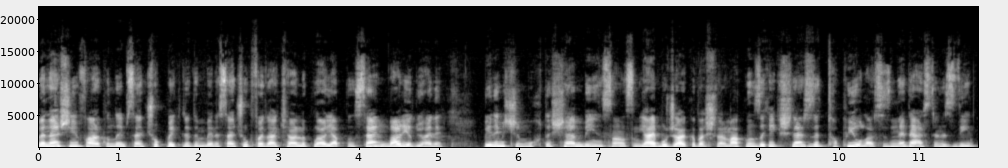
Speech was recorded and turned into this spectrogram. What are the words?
Ben her şeyin farkındayım. Sen çok bekledin beni. Sen çok fedakarlıklar yaptın. Sen var ya diyor hani benim için muhteşem bir insansın. Yay burcu arkadaşlarım. Aklınızdaki kişiler size tapıyorlar. Siz ne derseniz deyin.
